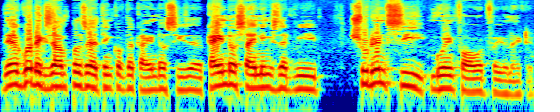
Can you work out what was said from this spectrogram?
they are good examples, I think, of the kind of season, kind of signings that we shouldn't see going forward for United.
